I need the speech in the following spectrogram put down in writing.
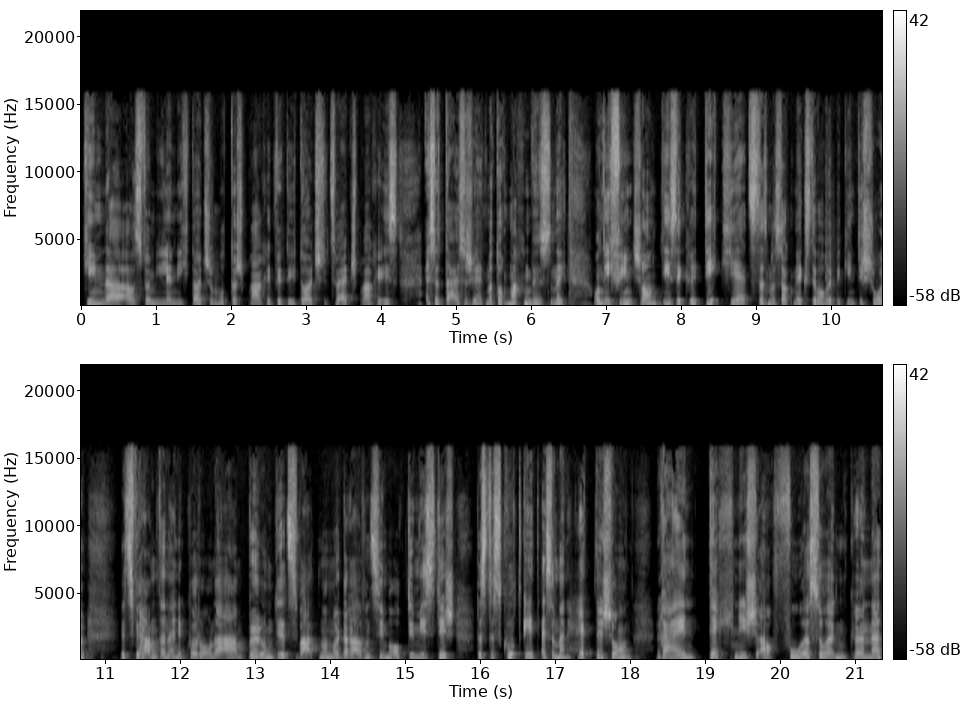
Kinder aus Familien nicht deutscher Muttersprache, für die Deutsch die Zweitsprache ist. Also da ist es schwer, hätte man doch machen müssen, nicht? Und ich finde schon diese Kritik jetzt, dass man sagt, nächste Woche beginnt die Schule, jetzt wir haben dann eine Corona-Ampel und jetzt warten wir mal darauf und sind wir optimistisch, dass das gut geht. Also man hätte schon rein technisch auch vorsorgen können,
